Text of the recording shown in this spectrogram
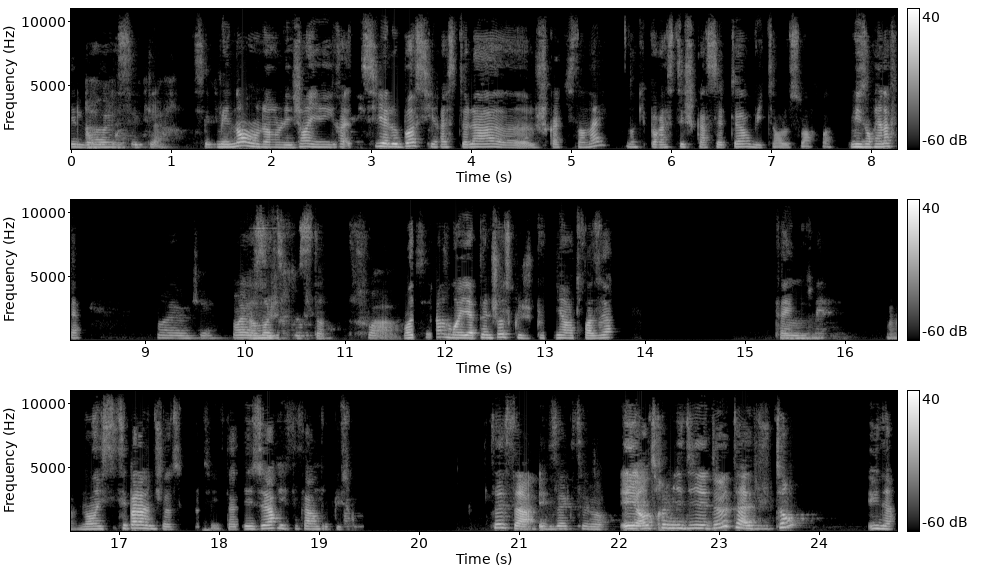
Ah ouais, c'est clair. Mais non, non, les gens, s'il y a le boss, il reste là euh, jusqu'à qu'il s'en aille. Donc, il peut rester jusqu'à 7 h 8 h le soir. Quoi. Mais ils n'ont rien à faire. Ouais, ok. Ouais, moi, triste. moi, il y a plein de choses que je peux finir à 3 heures. Enfin, mm. voilà. Non, c'est pas la même chose. Tu as tes heures, il faut faire un peu plus. C'est ça, exactement. Et entre midi et deux, tu as du temps? Une heure.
